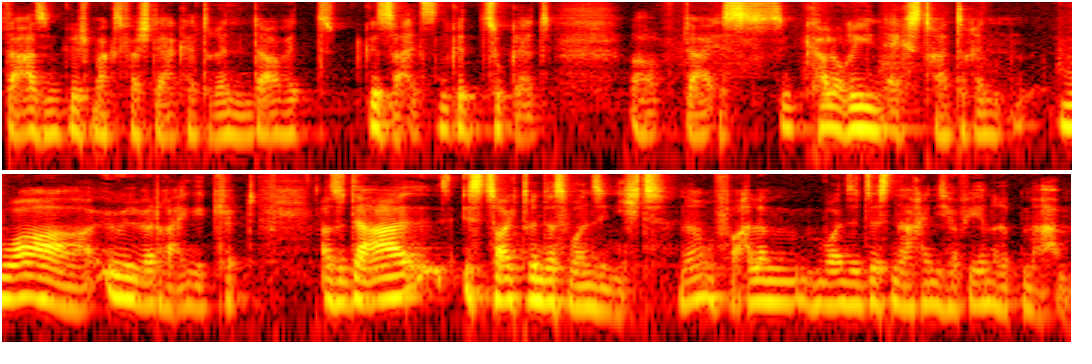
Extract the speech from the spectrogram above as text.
Da sind Geschmacksverstärker drin, da wird gesalzen, gezuckert. Äh, da ist, sind Kalorien extra drin. Wow, Öl wird reingekippt. Also da ist Zeug drin, das wollen sie nicht. Ne? Und vor allem wollen sie das nachher nicht auf ihren Rippen haben.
